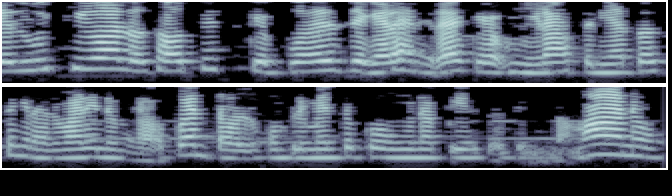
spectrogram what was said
es muy chido los outfits que puedes llegar a generar, que mira, tenía todo esto en el armario y no me dado cuenta, o lo complemento con una pieza en una mano,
